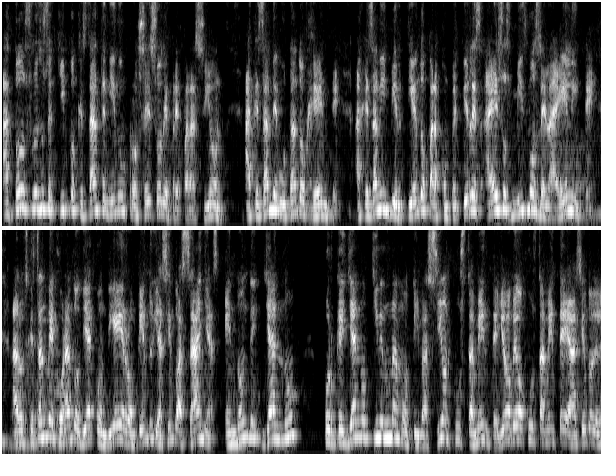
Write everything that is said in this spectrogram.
a todos esos equipos que están teniendo un proceso de preparación, a que están debutando gente, a que están invirtiendo para competirles a esos mismos de la élite, a los que están mejorando día con día y rompiendo y haciendo hazañas, en donde ya no porque ya no tienen una motivación justamente. Yo lo veo justamente haciendo el,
